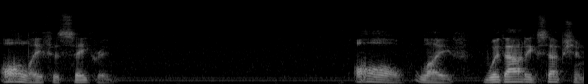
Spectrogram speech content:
All life is sacred. All life, without exception,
